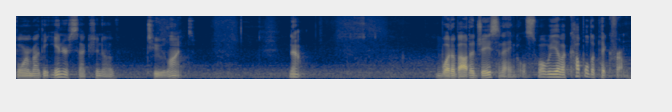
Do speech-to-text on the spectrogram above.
formed by the intersection of two lines. Now, what about adjacent angles? Well, we have a couple to pick from.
